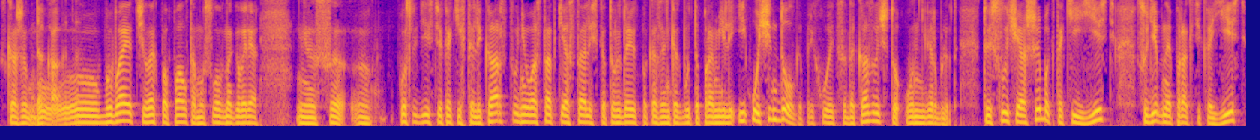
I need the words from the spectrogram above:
скажем, да бывает, человек попал там, условно говоря, с э, после действия каких-то лекарств у него остатки остались, которые дают показания, как будто промили, и очень долго приходится доказывать, что он не верблюд. То есть случаи ошибок такие есть, судебная практика есть,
